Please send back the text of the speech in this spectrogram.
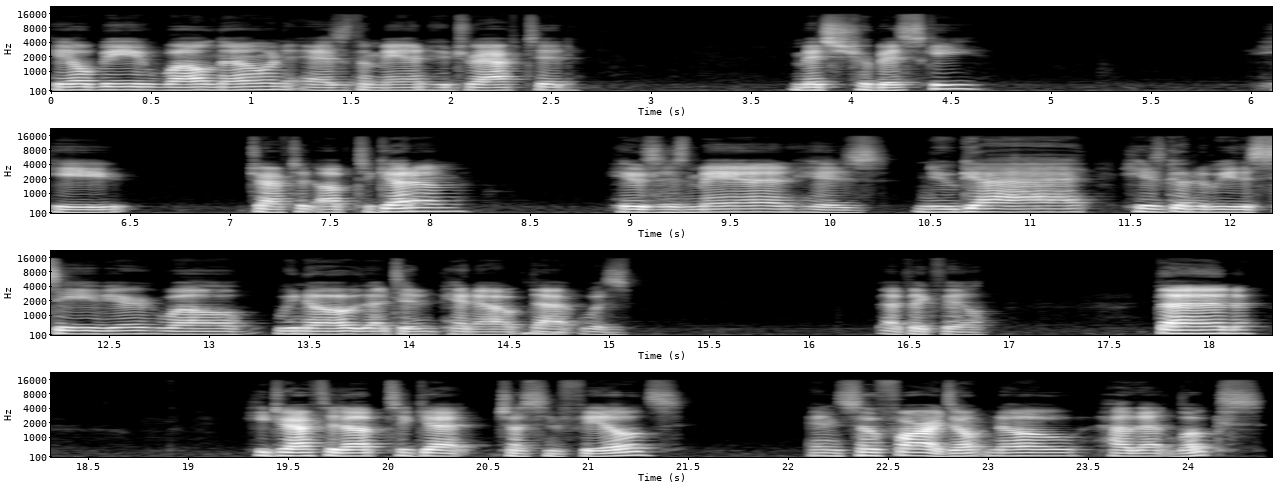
he'll be well known as the man who drafted Mitch Trubisky. He drafted up to get him. He was his man, his new guy. He's going to be the savior. Well, we know that didn't pan out. That was epic fail. Then he drafted up to get Justin Fields. And so far, I don't know how that looks.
